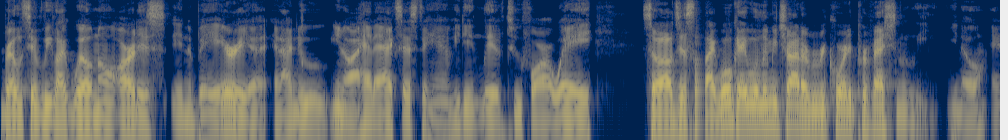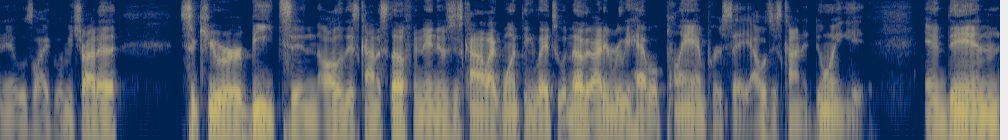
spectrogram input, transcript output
relatively like well-known artists in the Bay Area and I knew, you know, I had access to him. He didn't live too far away so I was just like, well, okay, well, let me try to record it professionally, you know? And it was like, let me try to secure beats and all of this kind of stuff. And then it was just kind of like one thing led to another. I didn't really have a plan per se. I was just kind of doing it. And then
